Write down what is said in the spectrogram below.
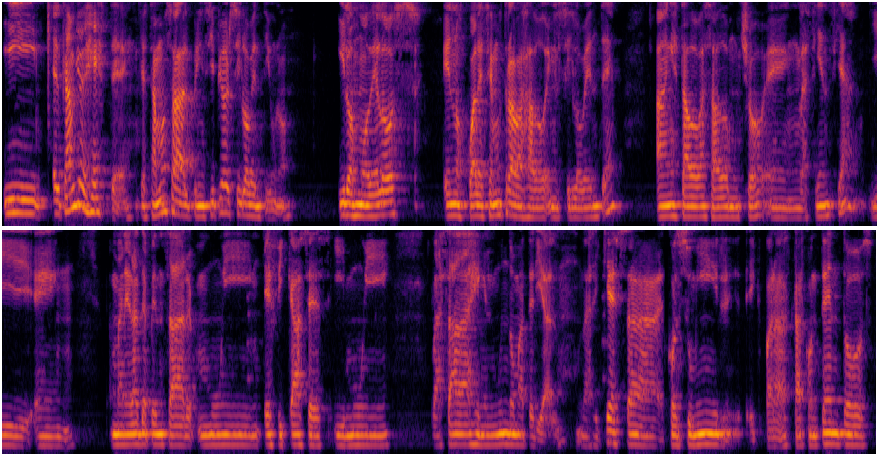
Y el cambio es este, que estamos al principio del siglo XXI y los modelos en los cuales hemos trabajado en el siglo XX han estado basados mucho en la ciencia y en maneras de pensar muy eficaces y muy basadas en el mundo material, la riqueza, consumir eh, para estar contentos.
